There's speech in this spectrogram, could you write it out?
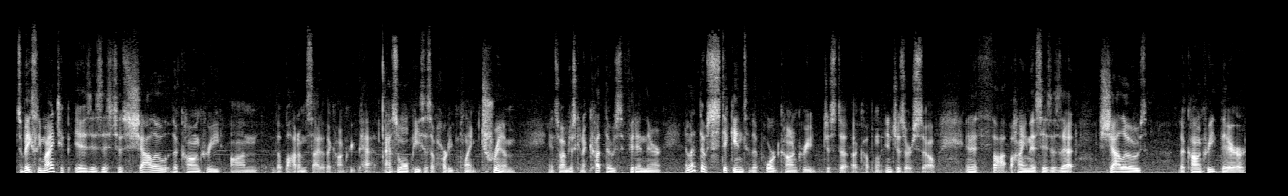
So basically my tip is, is this to shallow the concrete on the bottom side of the concrete pad. I have some old pieces of HardiePlank trim and so I'm just gonna cut those to fit in there and let those stick into the poured concrete just a, a couple inches or so. And the thought behind this is, is that shallows the concrete there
